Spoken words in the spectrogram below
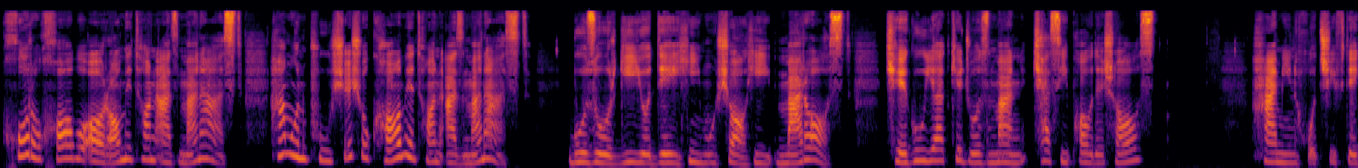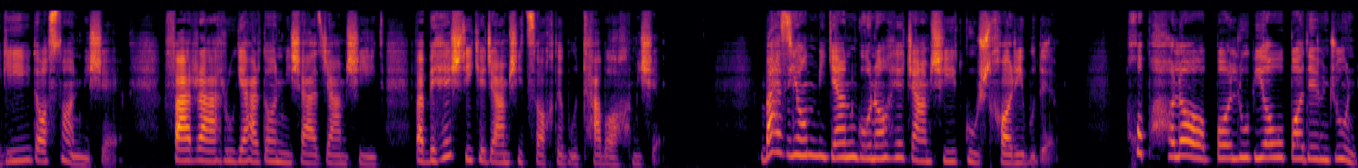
خور و خواب و آرامتان از من است همون پوشش و کامتان از من است. بزرگی و دیهیم و شاهی مراست. که گوید که جز من کسی پادشاست؟ همین خودشیفتگی داستان میشه. فرح روگردان میشه از جمشید و بهشتی که جمشید ساخته بود تباه میشه. بعضیام میگن گناه جمشید گوشتخاری بوده. خب حالا با لوبیا و بادمجون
